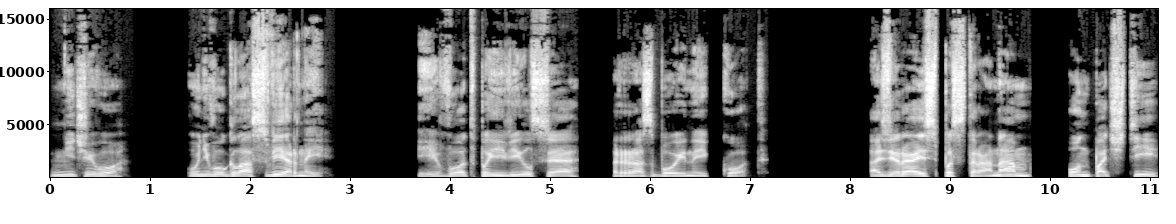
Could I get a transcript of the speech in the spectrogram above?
«Ничего, у него глаз верный». И вот появился разбойный кот. Озираясь по сторонам, он почти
